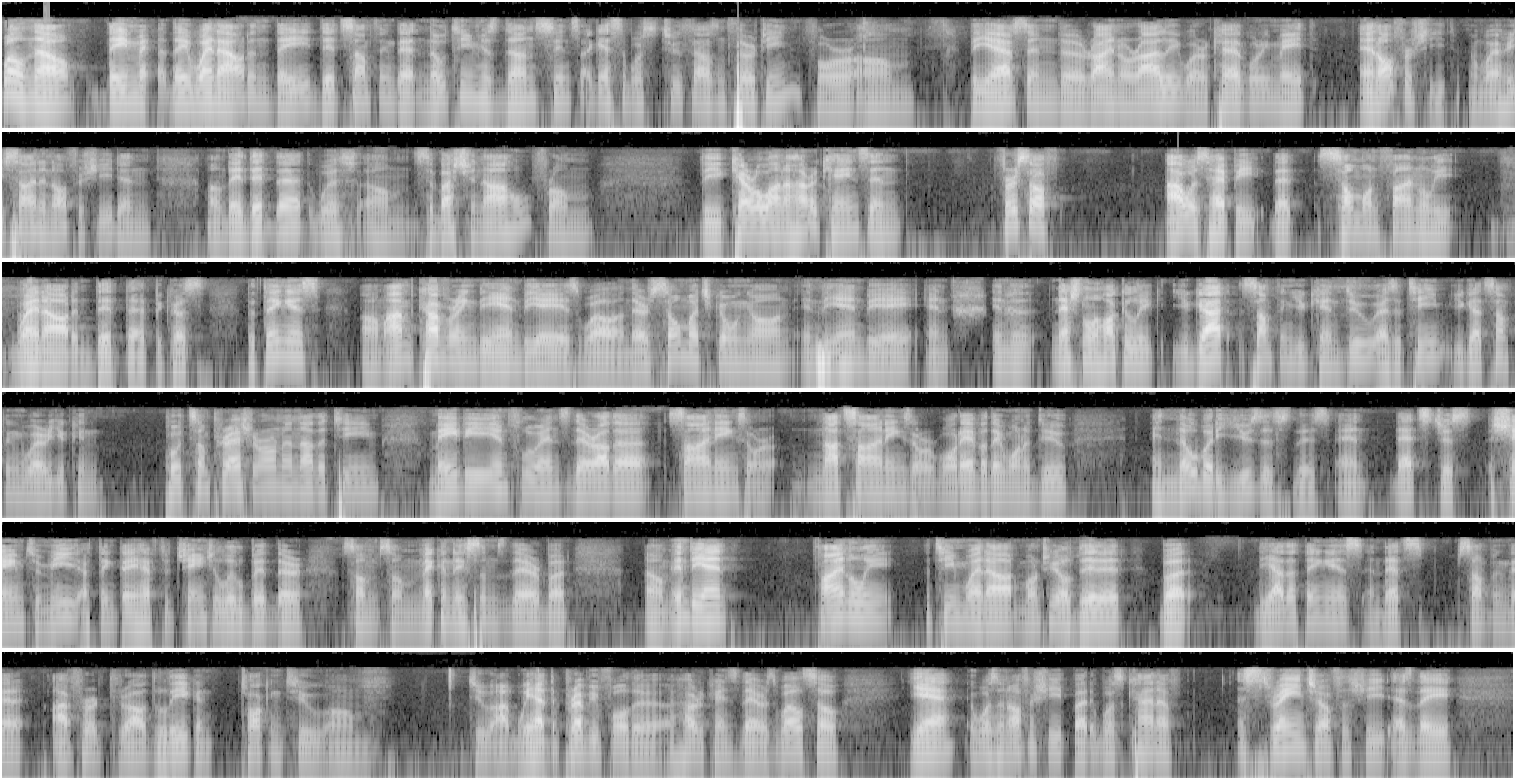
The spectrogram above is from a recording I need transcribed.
well now they they went out and they did something that no team has done since I guess it was 2013 for um, the Avs and uh, Ryan O'Reilly, where Calgary made an offer sheet and where he signed an offer sheet, and um, they did that with um, Sebastian Aho from the Carolina Hurricanes, and first off, I was happy that someone finally went out and did that because the thing is, um, I'm covering the NBA as well, and there's so much going on in the NBA and in the National Hockey League. You got something you can do as a team. You got something where you can put some pressure on another team, maybe influence their other signings or not signings or whatever they want to do and nobody uses this and that's just a shame to me. I think they have to change a little bit there, some some mechanisms there, but um, in the end, finally the team went out. Montreal did it, but the other thing is, and that's something that I've heard throughout the league and talking to um to uh, we had the preview for the Hurricanes there as well. So yeah, it was an offer sheet, but it was kind of a strange offer sheet as they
